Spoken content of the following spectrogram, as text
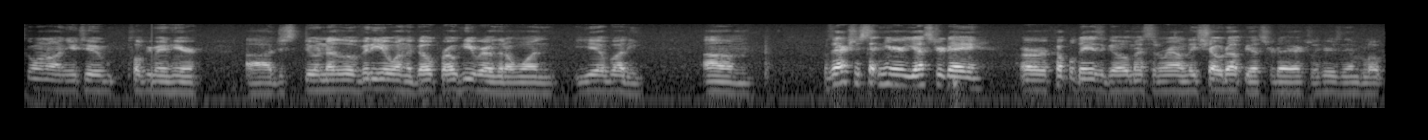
going on YouTube? Ploppy Man here. Uh, just doing another little video on the GoPro Hero that I won. Yeah, buddy. Um, was actually sitting here yesterday or a couple days ago messing around. They showed up yesterday. Actually, here's the envelope.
